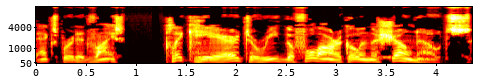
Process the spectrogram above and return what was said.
expert advice. Click here to read the full article in the show notes.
